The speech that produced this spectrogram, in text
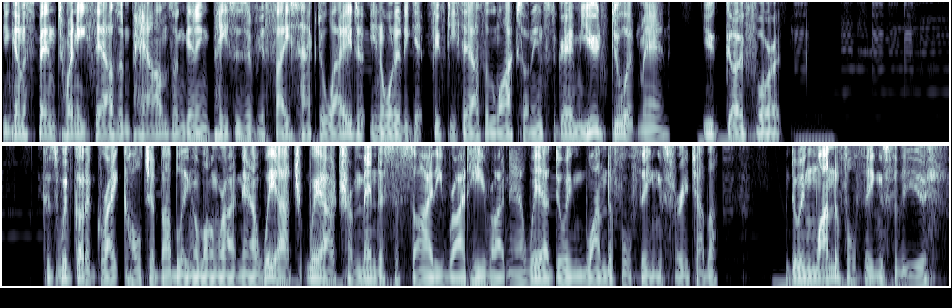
You're going to spend £20,000 on getting pieces of your face hacked away to, in order to get 50,000 likes on Instagram? You do it, man. You go for it. Because we've got a great culture bubbling along right now. We are we are a tremendous society right here, right now. We are doing wonderful things for each other, doing wonderful things for the youth.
